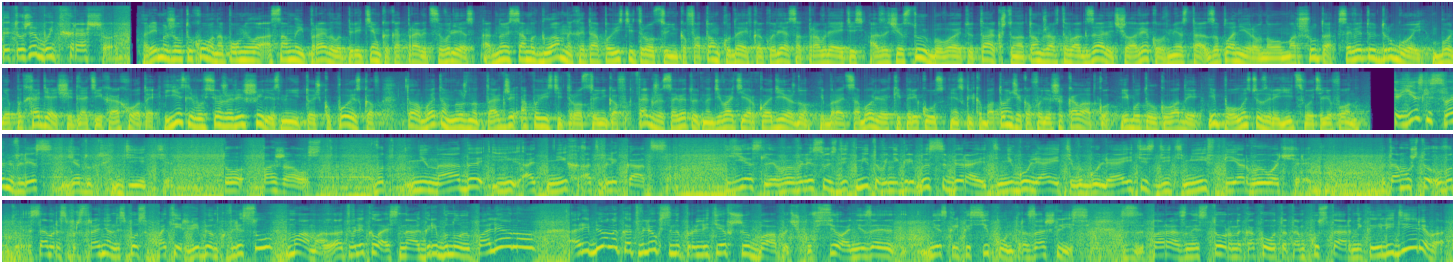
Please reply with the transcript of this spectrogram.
то это уже будет хорошо. Рима Желтухова напомнила основные правила перед тем, как отправиться в лес. Одно из самых главных – это оповестить родственников о том, куда и в какой лес отправляетесь. А зачастую бывает и так, что на том же автовокзале человеку вместо запланированного маршрута советуют другой, более подходящий для тихой охоты. И если вы все же решили сменить точку поисков, то об этом нужно также оповестить родственников. Также советуют надевать яркую одежду и брать с собой легкий перекус, несколько батончиков или шоколадку и бутылку воды и полностью зарядить свой телефон. Если с вами в лес едут дети, то, пожалуйста, вот не надо и от них отвлекаться. Если вы в лесу с детьми, то вы не грибы собираете, не гуляете, вы гуляете с детьми в первую очередь. Потому что вот самый распространенный способ потери ребенка в лесу, мама отвлеклась на грибную поляну, а ребенок отвлекся на пролетевшую бабочку. Все, они за несколько секунд разошлись по разные стороны какого-то там кустарника или дерева,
